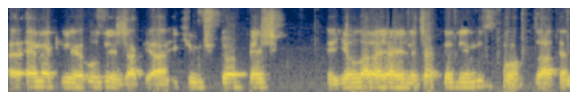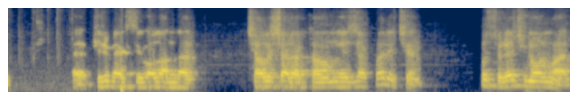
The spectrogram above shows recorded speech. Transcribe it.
e, emekliliği uzayacak yani 2, 3, 4, 5 e, yıllara yayılacak dediğimiz bu. Zaten e, prim eksik olanlar çalışarak tamamlayacaklar için bu süreç normal.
